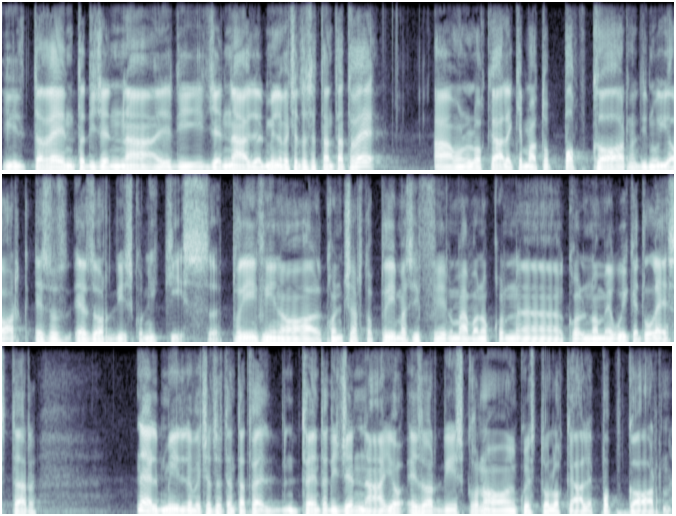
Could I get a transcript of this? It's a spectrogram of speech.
Il 30 di gennaio, di gennaio del 1973 a un locale chiamato Popcorn di New York eso- esordiscono i Kiss. Fino al concerto prima si firmavano con eh, col nome Wicked Lester. Nel 1973, il 30 di gennaio, esordiscono in questo locale Popcorn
